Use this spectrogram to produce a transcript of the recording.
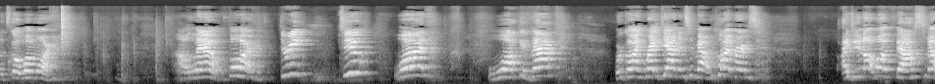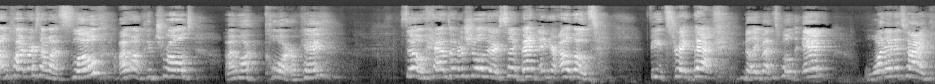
Let's go one more. All the way out. Four, three, two, one. Walk it back. We're going right down into mountain climbers. I do not want fast mountain climbers. I want slow. I want controlled. I want core, okay? So hands on your shoulders, side bend and your elbows. Feet straight back. Belly button's pulled in. One at a time.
